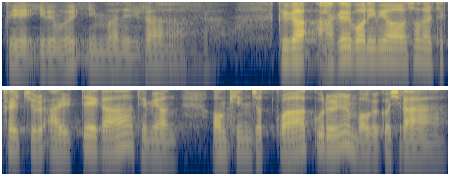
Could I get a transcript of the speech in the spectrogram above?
그의 이름을 임마누리라 하리라. 그가 악을 버리며 선을 택할 줄 알 때가 되면 엉킨 젖과 꿀을 먹을 것이라.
